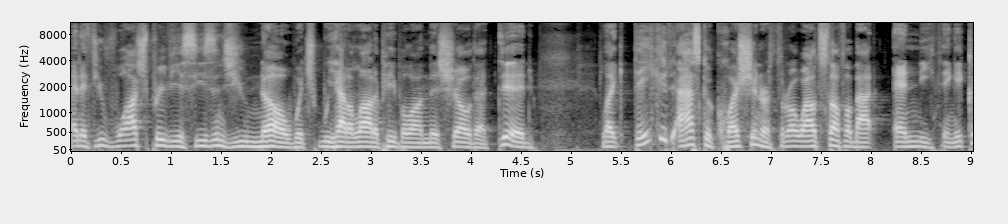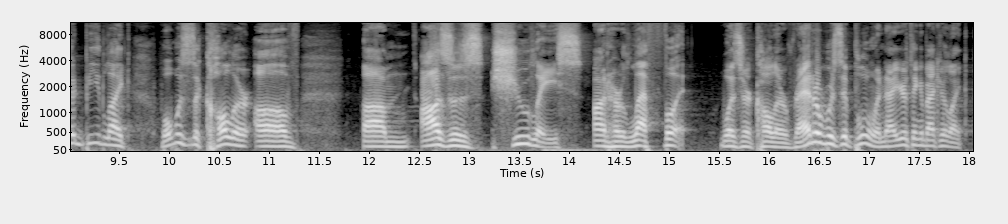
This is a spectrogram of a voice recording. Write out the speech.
And if you've watched previous seasons, you know, which we had a lot of people on this show that did. Like they could ask a question or throw out stuff about anything. It could be like, what was the color of um Oz's shoelace on her left foot? Was her color red or was it blue? And now you're thinking back, you're like,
